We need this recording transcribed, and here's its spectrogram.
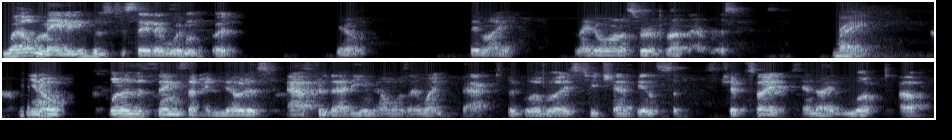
Well, maybe who's to say they wouldn't, but you know, they might, and I don't want to sort of run that risk. Right. You know, one of the things that I noticed after that email was I went back to the Global Iced Tea Championship site and I looked up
